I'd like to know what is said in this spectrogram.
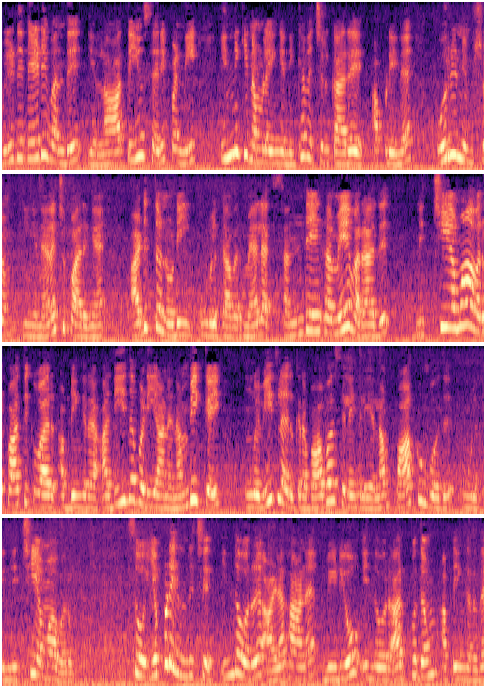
வீடு தேடி வந்து எல்லாத்தையும் சரி பண்ணி இன்னைக்கு நம்மள இங்க நிக்க வச்சிருக்காரு அப்படின்னு ஒரு நிமிஷம் நீங்க நினைச்சு பாருங்க. அடுத்த நொடி உங்களுக்கு அவர் மேல சந்தேகமே வராது. நிச்சயமா அவர் பாத்துக்குவார் அப்படிங்கிற அதீதபடியான நம்பிக்கை உங்க வீட்டுல இருக்கிற பாபா சிலைகளை எல்லாம் பார்க்கும்போது உங்களுக்கு நிச்சயமா வரும். சோ எப்படி இருந்துச்சு இந்த ஒரு அழகான வீடியோ இந்த ஒரு அற்புதம் அப்படிங்கறத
